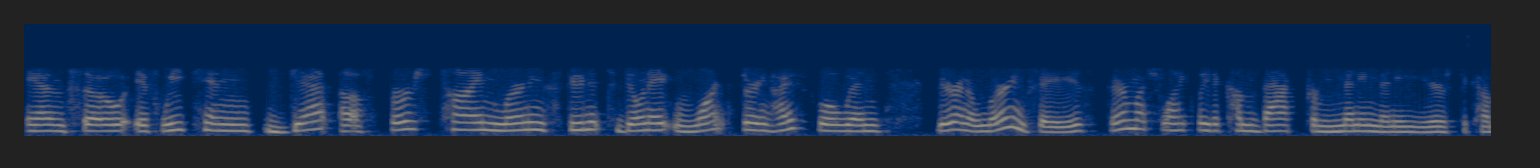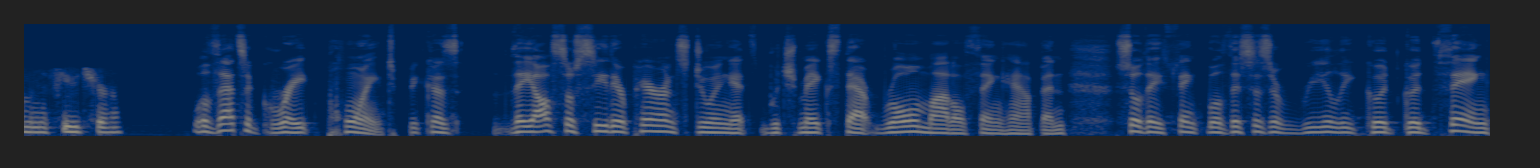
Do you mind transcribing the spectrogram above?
And so if we can get a first time learning student to donate once during high school when they're in a learning phase, they're much likely to come back for many, many years to come in the future. Well, that's a great point because they also see their parents doing it, which makes that role model thing happen. So they think, well, this is a really good, good thing.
